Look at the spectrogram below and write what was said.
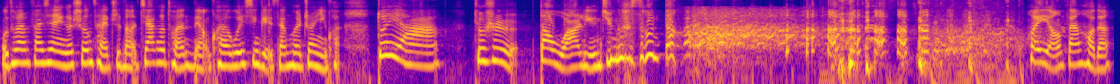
我突然发现一个生财之道，加个团两块，微信给三块赚一块。对呀，就是到五二零，军哥送到。欢迎杨帆，好的，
